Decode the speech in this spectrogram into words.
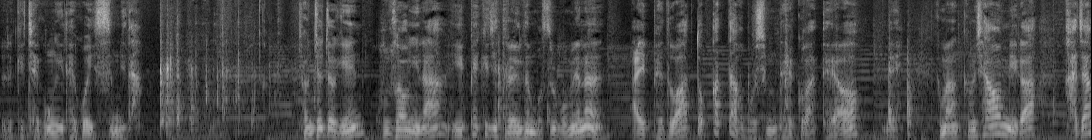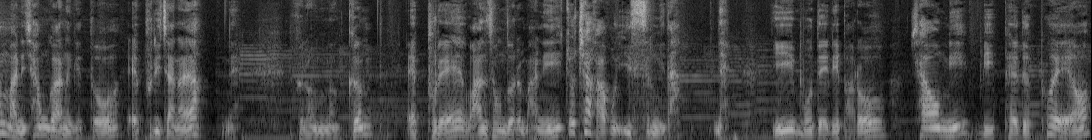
이렇게 제공이 되고 있습니다. 전체적인 구성이나 이 패키지 들어있는 모습을 보면은 아이패드와 똑같다고 보시면 될 것 같아요. 네. 그만큼 샤오미가 가장 많이 참고하는 게 또 애플이잖아요. 네. 그런 만큼 애플의 완성도를 많이 쫓아가고 있습니다. 네. 이 모델이 바로 샤오미 미 패드 4예요.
